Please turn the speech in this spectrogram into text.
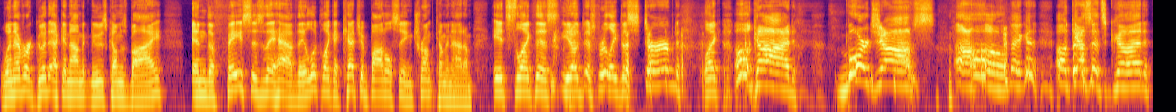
whenever good economic news comes by. And the faces they have, they look like a ketchup bottle seeing Trump coming at them. It's like this, you know, just really disturbed, like, oh God, more jobs. Oh, make it, oh, guess it's good.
